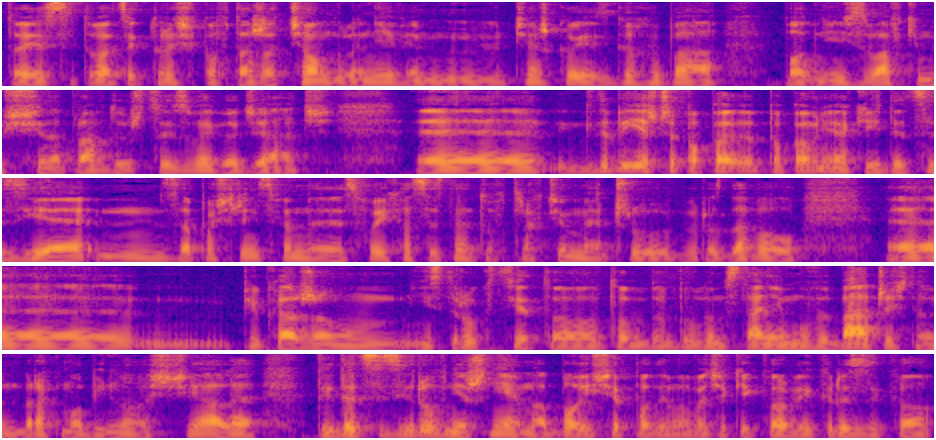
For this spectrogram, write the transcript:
to jest sytuacja, która się powtarza ciągle. Nie wiem, ciężko jest go chyba podnieść z ławki, musi się naprawdę już coś złego dziać. E, gdyby jeszcze popełnił jakieś decyzje mm, za pośrednictwem e, swoich asystentów w trakcie meczu, rozdawał e, piłkarzom instrukcje, to, to byłbym w stanie mu wybaczyć ten brak mobilności, ale tych decyzji również nie ma. Boi się podejmować jakiekolwiek ryzyko.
